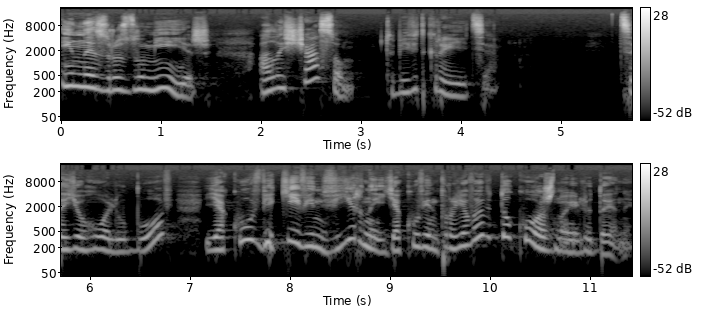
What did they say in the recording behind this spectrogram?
і не зрозумієш, але з часом тобі відкриється. Це його любов, яку, в якій він вірний, яку він проявив до кожної людини.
